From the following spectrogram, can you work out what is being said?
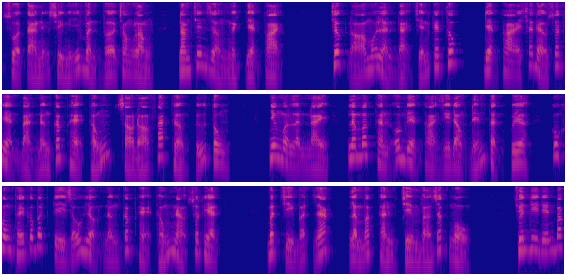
xua tàn những suy nghĩ vẩn vơ trong lòng, nằm trên giường nghịch điện thoại. Trước đó mỗi lần đại chiến kết thúc, điện thoại sẽ đều xuất hiện bản nâng cấp hệ thống, sau đó phát thưởng tứ tung. Nhưng một lần này, Lâm Bắc Thần ôm điện thoại di động đến tận khuya, cũng không thấy có bất kỳ dấu hiệu nâng cấp hệ thống nào xuất hiện. Bất chỉ bất giác, Lâm Bắc Thần chìm vào giấc ngủ. Chuyến đi đến Bắc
